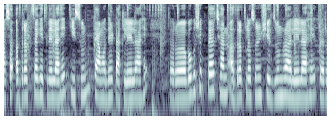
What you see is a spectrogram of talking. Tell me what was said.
असा अद्रकचा घेतलेला आहे किसून त्यामध्ये टाकलेला आहे. तर बघू शकता छान अद्रक लसूण शिजून राहिलेलं आहे. तर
